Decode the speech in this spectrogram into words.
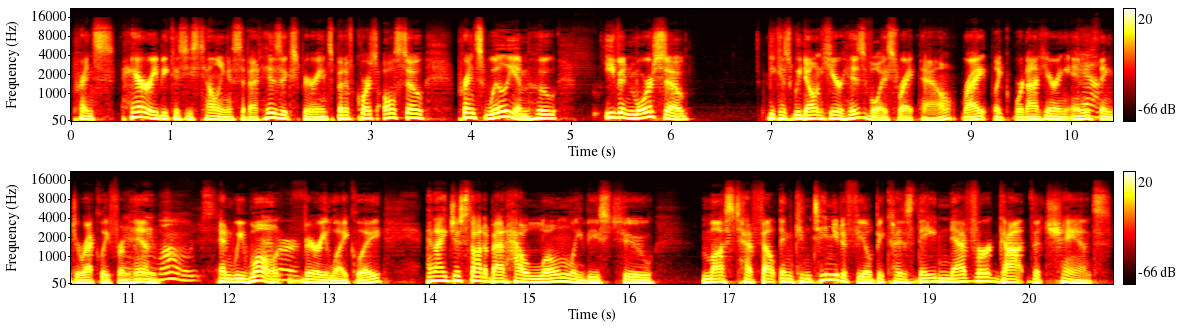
Prince Harry because he's telling us about his experience, but of course also Prince William, who even more so because we don't hear his voice right now, right? Like we're not hearing anything directly from him. And we won't. And we won't, very likely. And I just thought about how lonely these two must have felt and continue to feel because they never got the chance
